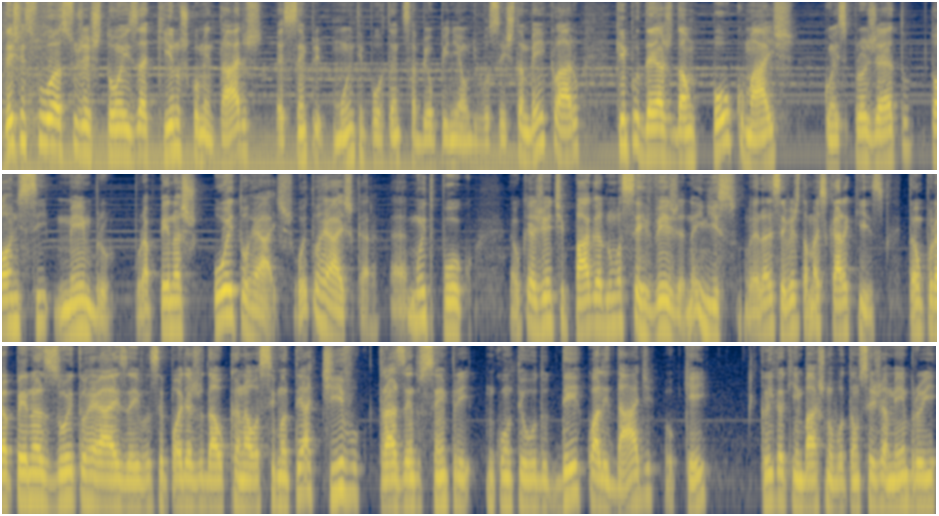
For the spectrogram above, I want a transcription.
Deixem suas sugestões aqui nos comentários, é sempre muito importante saber a opinião de vocês também. E claro, quem puder ajudar um pouco mais com esse projeto, torne-se membro por apenas R$ reais. R$ reais, cara, é muito pouco. É o que a gente paga numa cerveja, nem isso. Na verdade, a cerveja está mais cara que isso. Então, por apenas R$ reais aí, você pode ajudar o canal a se manter ativo, trazendo sempre um conteúdo de qualidade, ok? Clica aqui embaixo no botão Seja Membro e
